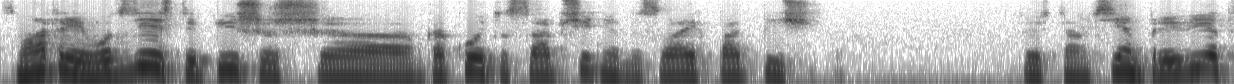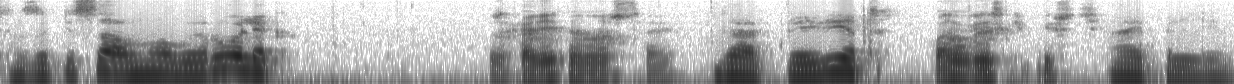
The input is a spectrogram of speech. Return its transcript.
Смотри, вот здесь ты пишешь э, какое-то сообщение для своих подписчиков. То есть там всем привет, записал новый ролик. Заходите на наш сайт. Да, привет. По-английски пишите. Ай, блин.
